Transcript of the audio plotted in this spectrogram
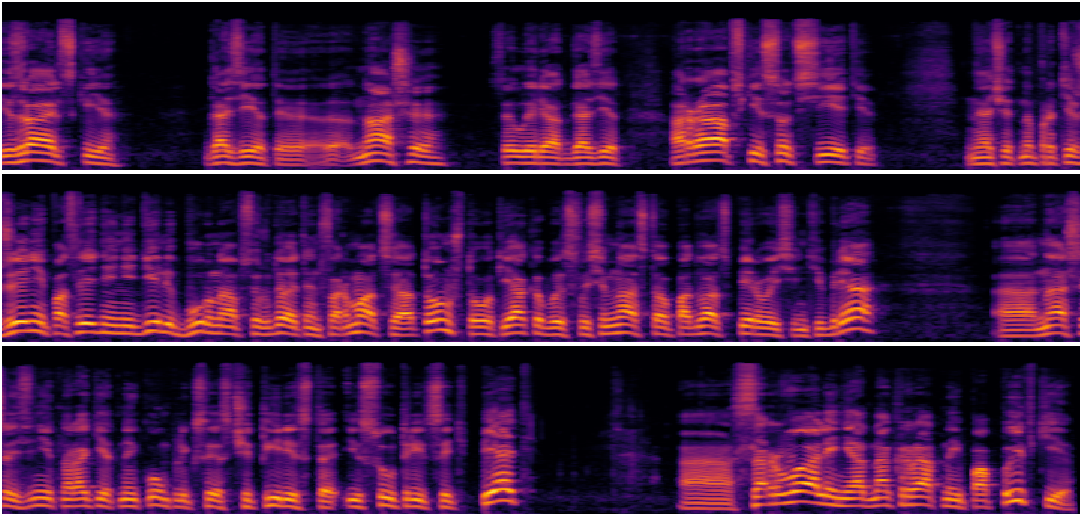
израильские газеты, наши, целый ряд газет, арабские соцсети. Значит, на протяжении последней недели бурно обсуждают информацию о том, что вот якобы с 18 по 21 сентября а, наши зенитно-ракетные комплексы С-400 и Су-35 сорвали неоднократные попытки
